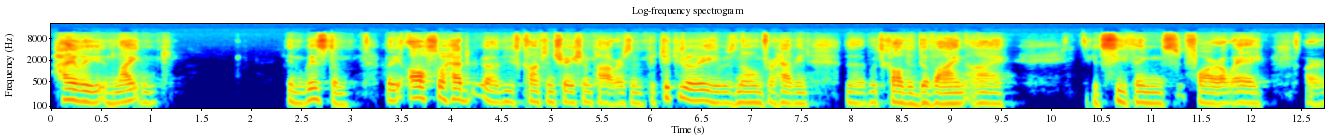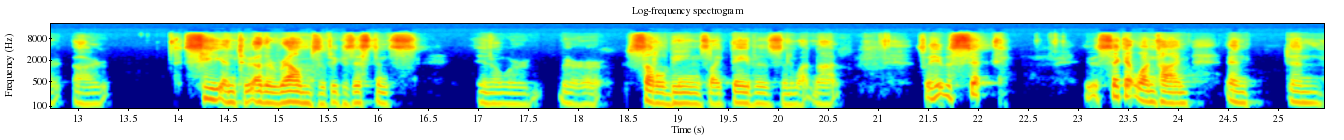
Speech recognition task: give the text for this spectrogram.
highly enlightened in wisdom, but he also had uh, these concentration powers, and particularly he was known for having the, what's called the divine eye. He could see things far away, or, or see into other realms of existence you know, where there are subtle beings like devas and whatnot. So he was sick. He was sick at one time, and then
